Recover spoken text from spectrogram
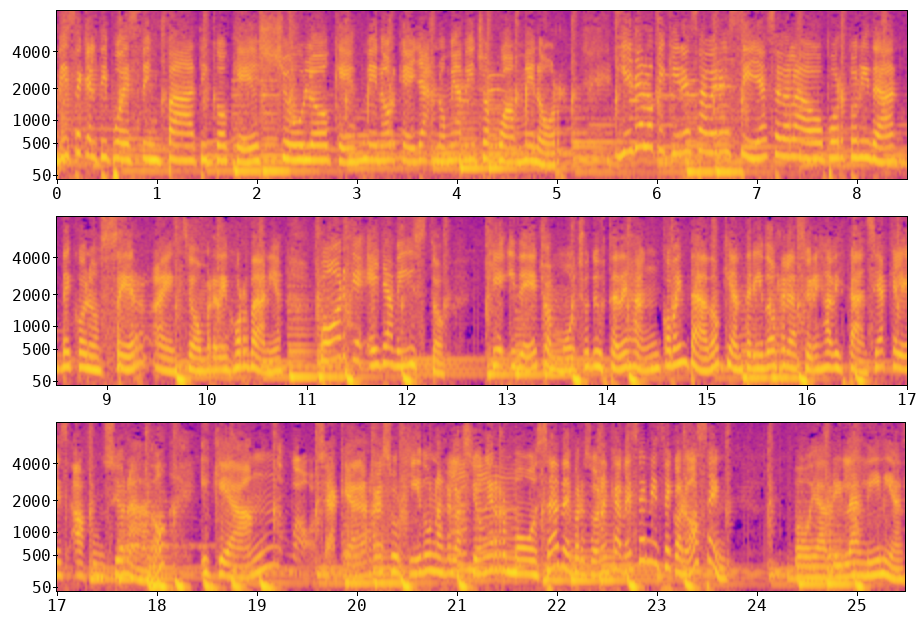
Dice que el tipo es simpático, que es chulo, que es menor que ella. No me ha dicho cuán menor. Y ella lo que quiere saber es si ella se da la oportunidad de conocer a este hombre de Jordania, porque ella ha visto que, y de hecho muchos de ustedes han comentado que han tenido relaciones a distancia que les ha funcionado y que han, bueno, o sea, que ha resurgido una relación hermosa de personas que a veces ni se conocen. Voy a abrir las líneas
